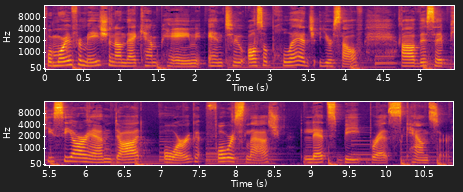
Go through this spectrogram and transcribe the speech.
For more information on that campaign and to also pledge yourself, uh, visit pcrm.org forward slash let's beat breast cancer.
